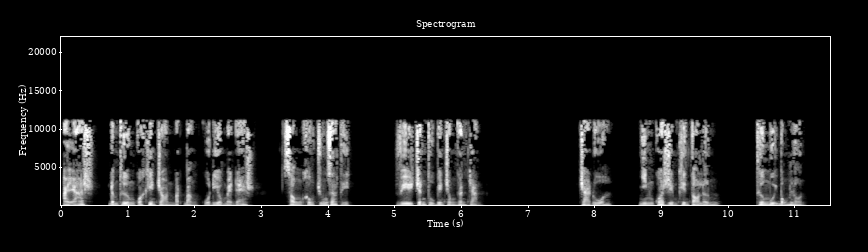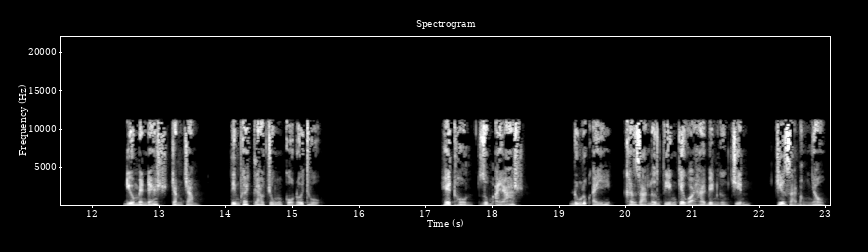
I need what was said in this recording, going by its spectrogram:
Ayash đâm thương qua khiên tròn mặt bằng của Diomedes, song không trúng ra thịt, vì chấn thủ bên trong ngăn chặn. Trả đũa, nhìn qua rìm khiên to lớn, thương mũi bóng lộn. Diomedes chằm chằm, tìm cách lao trúng cổ đối thủ. Hết hồn dùng Aias. Đúng lúc ấy, khán giả lớn tiếng kêu gọi hai bên ngừng chiến, chia giải bằng nhau.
